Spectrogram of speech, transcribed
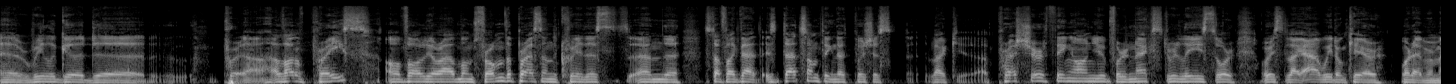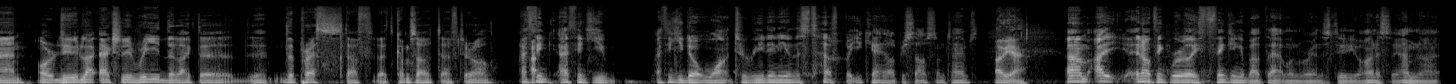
uh, really good, uh, pr- uh, a lot of praise of all your albums from the press and the critics and uh, stuff like that. Is that something that pushes uh, like a pressure thing on you for the next release, or or is it like ah we don't care, whatever, man? Or do you like actually read the like the the, the press stuff that comes out after all? I think I think you I think you don't want to read any of the stuff, but you can't help yourself sometimes. Oh yeah, Um, I I don't think we're really thinking about that when we're in the studio. Honestly, I'm not.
